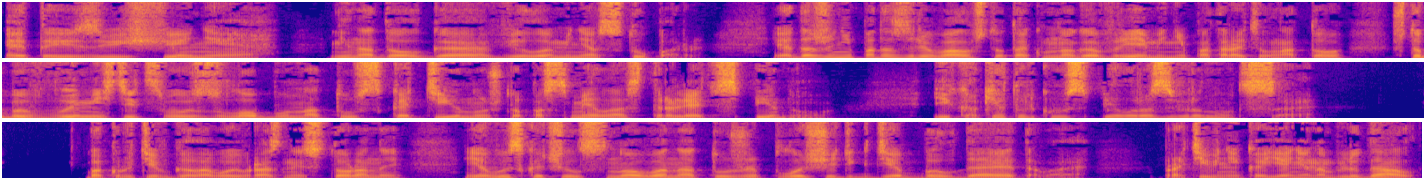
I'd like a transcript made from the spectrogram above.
Это извещение ненадолго ввело меня в ступор. Я даже не подозревал, что так много времени потратил на то, чтобы выместить свою злобу на ту скотину, что посмела стрелять в спину. И как я только успел развернуться. Покрутив головой в разные стороны, я выскочил снова на ту же площадь, где был до этого — Противника я не наблюдал,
